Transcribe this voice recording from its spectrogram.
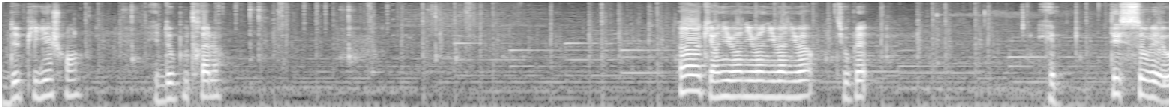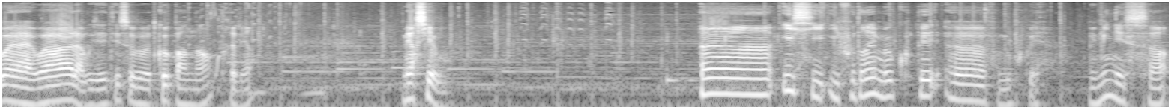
deux piliers, je crois, et deux poutrelles. Ok, on y va, on y va, on y va, on y va, s'il vous plaît. Et t'es sauvé, ouais, voilà, vous avez été sauvé, votre copain nain, très bien. Merci à vous. Euh, ici, il faudrait me couper, euh, enfin me couper, me miner ça,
